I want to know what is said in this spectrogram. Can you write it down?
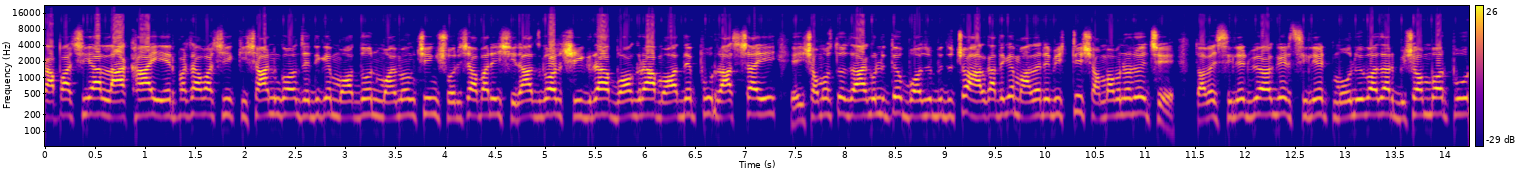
কাপাসিয়া, লাখাই, এর পাশাপাশি কিষানগঞ্জ এদিকে মদন ময়মনসিং সরিষাবাড়ি, সিরাজগঞ্জ শিগরা বগরা মহাদেবপুর, রাজশাহী, এই সমস্ত জায়গাগুলিতেও বজ্রবিদ্যুৎ সহ হালকা থেকে মাঝারি বৃষ্টির সম্ভাবনা রয়েছে। তবে সিলেট বিভাগের সিলেট মৌলভীবাজার, বিশম্বরপুর,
